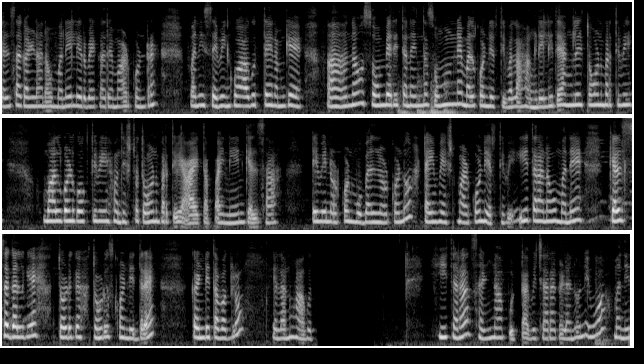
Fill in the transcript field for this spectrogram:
ಕೆಲಸಗಳನ್ನ ನಾವು ಮನೆಯಲ್ಲಿರಬೇಕಾದ್ರೆ ಮಾಡಿಕೊಂಡ್ರೆ ಮನಿ ಸೇವಿಂಗು ಆಗುತ್ತೆ. ನಮಗೆ ನಾವು ಸೋಂಬೇರಿತನದಿಂದ ಸುಮ್ಮನೆ ಮಲ್ಕೊಂಡಿರ್ತೀವಲ್ಲ ಅಂಗಡಿಲಿದೆ ಅಂಗಡಿಲಿ ತೊಗೊಂಡು ಬರ್ತೀವಿ, ಮಾಲ್ಗಳ್ಗೆ ಹೋಗ್ತೀವಿ, ಒಂದಿಷ್ಟು ತೊಗೊಂಡು ಬರ್ತೀವಿ, ಆಯ್ತಪ್ಪ, ಇನ್ನೇನು ಕೆಲಸ? ಟಿ ವಿ ನೋಡ್ಕೊಂಡು, ಮೊಬೈಲ್ ನೋಡಿಕೊಂಡು ಟೈಮ್ ವೇಸ್ಟ್ ಮಾಡ್ಕೊಂಡು ಇರ್ತೀವಿ ಈ ಥರ ನಾವು ಮನೆ ಕೆಲಸಗಳಿಗೆ ತೊಡಗ ತೊಡಗಿಸ್ಕೊಂಡಿದ್ರೆ ಖಂಡಿತವಾಗ್ಲೂ ಎಲ್ಲನೂ ಆಗುತ್ತೆ. ಈ ಥರ ಸಣ್ಣ ಪುಟ್ಟ ವಿಚಾರಗಳನ್ನು ನೀವು ಮನಿ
